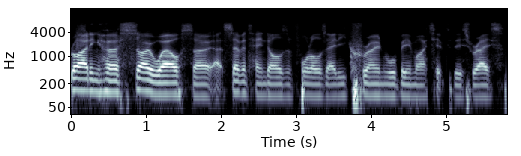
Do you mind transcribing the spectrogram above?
riding her so well. So at seventeen dollars and four dollars eighty, Crone will be my tip for this race.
